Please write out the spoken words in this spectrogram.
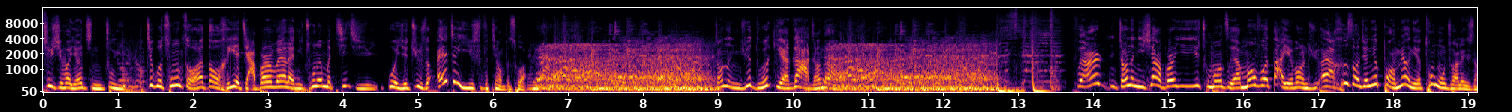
就希望引起你注意。结果从早上到黑夜加班完了，你从来没提起过一句说，哎，这个衣服挺不错。真的，你觉得多尴尬？真的。反而真的，你下班一一出门走呀，门房大爷问句，哎呀，后生叫你本命你，通通穿了一身。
